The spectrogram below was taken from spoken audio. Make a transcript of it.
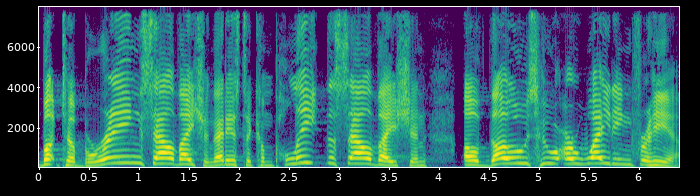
but to bring salvation. That is, to complete the salvation of those who are waiting for him.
